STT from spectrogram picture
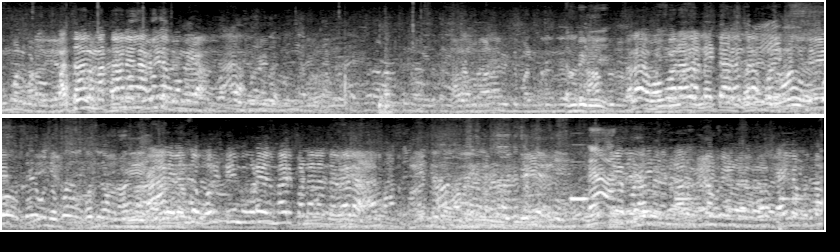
கும்பல் கூடாது மத்தால மத்தால எல்லாம் வெளியில போங்க ஒரு டீம் கூட இது மாதிரி பண்ணல இந்த வேலை. கையில கொடுத்தா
